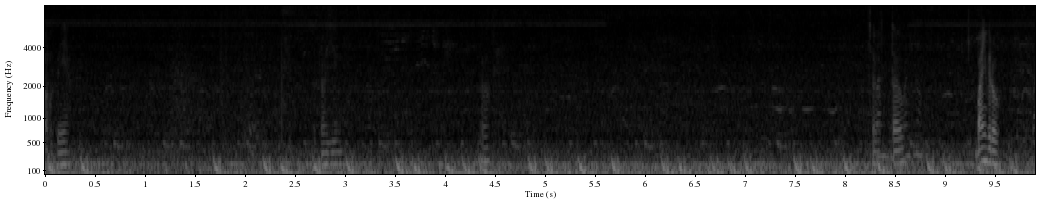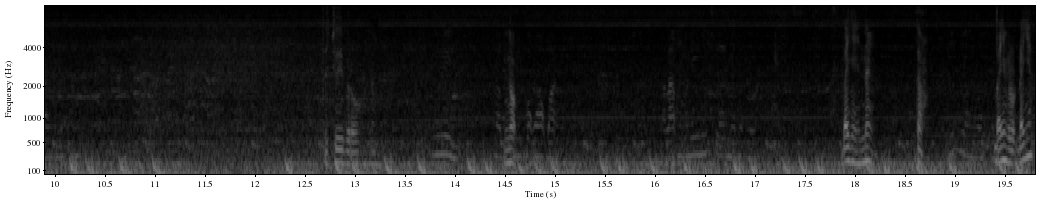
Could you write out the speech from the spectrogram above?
ở đây. Đó. Chứ tới. Bánh rồi tôi chơi vào đâu ngọc. Đánh này nè. Tao. Rồi đánh nhá.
